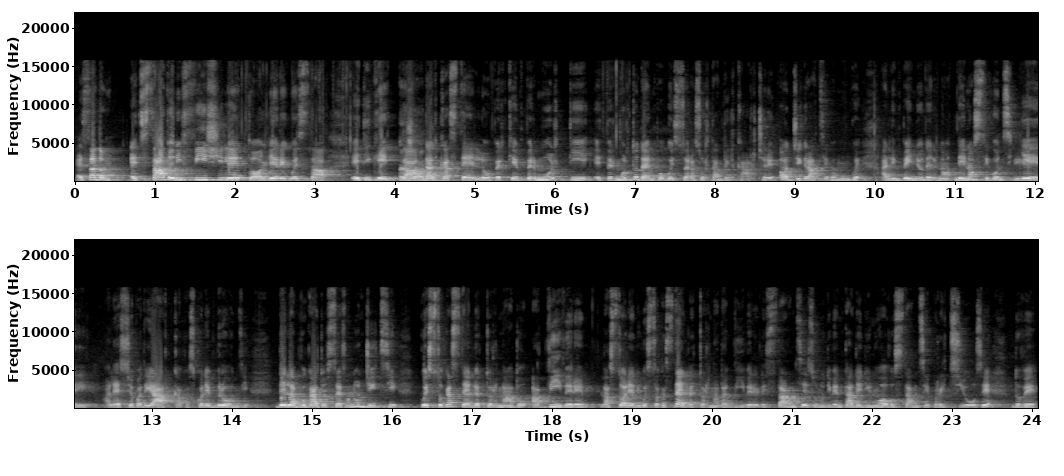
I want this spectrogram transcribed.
È stato, è stato difficile togliere questa etichetta Esatto. dal castello perché per molti e per molto tempo questo era soltanto il carcere. Oggi, grazie comunque all'impegno del no- dei nostri consiglieri, Alessio Patriarca, Pasquale Bronzi, dell'avvocato Stefano Gizzi, questo castello è tornato a vivere. La storia di questo castello è tornata a vivere. Le stanze sono diventate di nuovo stanze preziose, dove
